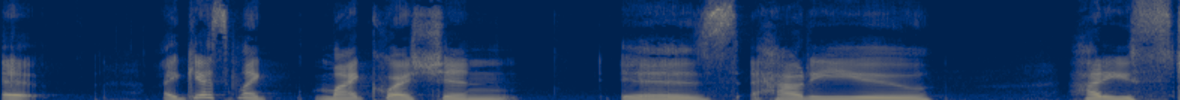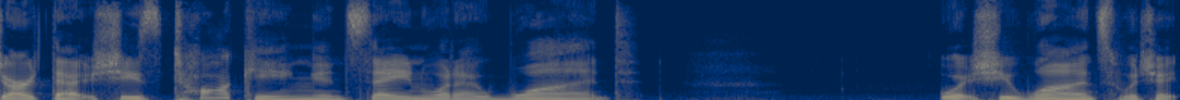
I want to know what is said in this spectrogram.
uh, I guess my my question is how do you how do you start that? She's talking and saying what I want what she wants, which I,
